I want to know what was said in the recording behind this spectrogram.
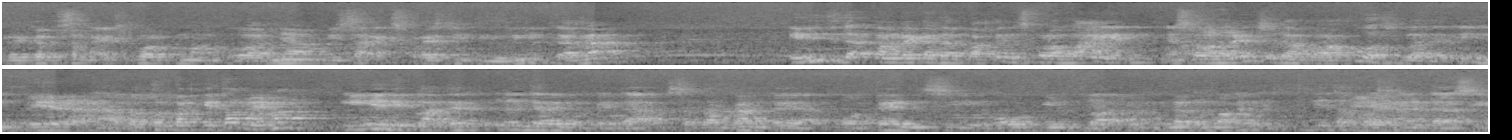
mereka bisa mengekspor kemampuannya bisa ekspresi diri karena ini tidak akan mereka dapatkan di sekolah lain yang sekolah lain sudah baku harus belajar ini Iya. Nah, tempat kita memang ini dipelajari dengan cara yang berbeda. Sedangkan kayak potensi, hobi, dan bakat itu kita Iya. fasilitasi.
